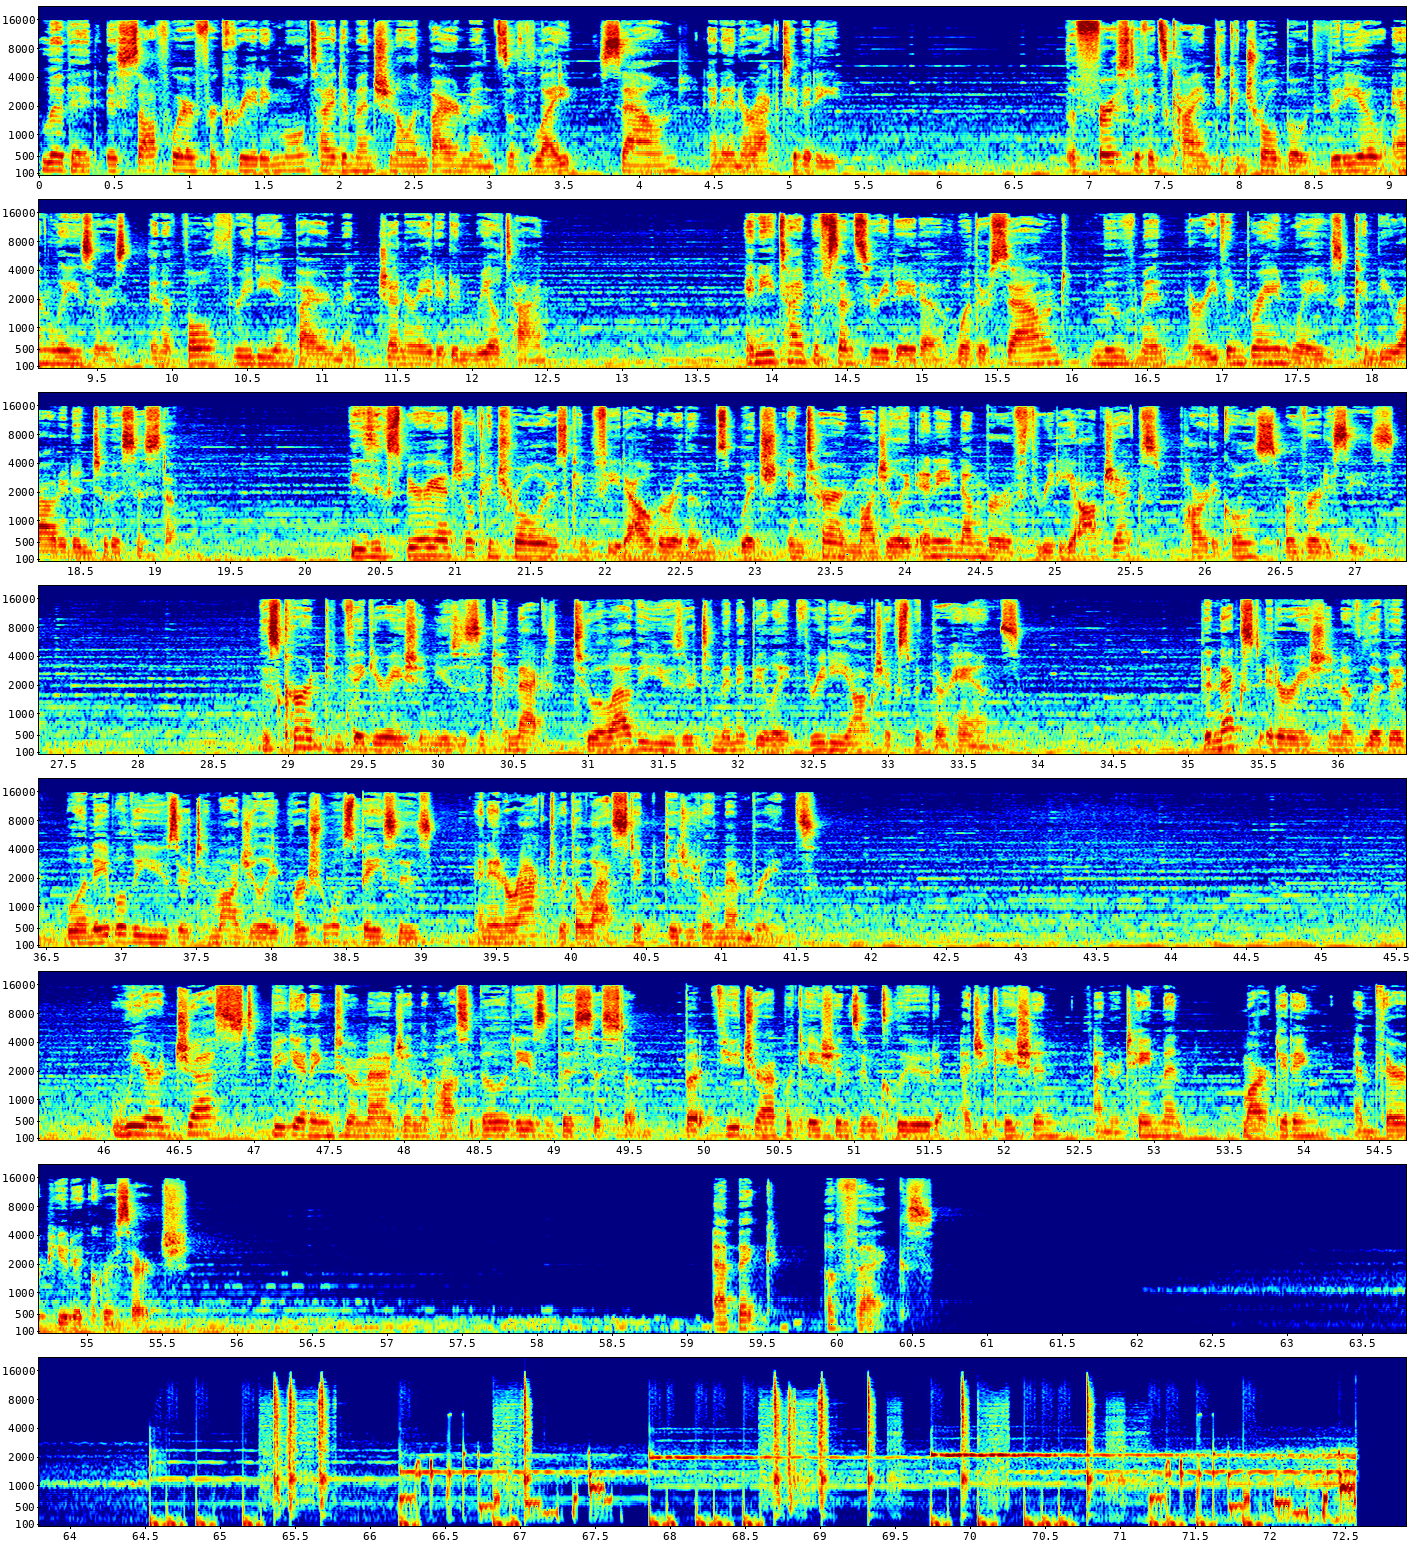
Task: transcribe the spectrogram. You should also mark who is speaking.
Speaker 1: Livid is software for creating multi-dimensional environments of light, sound, and interactivity. The first of its kind to control both video and lasers in a full 3D environment generated in real time. Any type of sensory data, whether sound, movement, or even brain waves, can be routed into the system. These experiential controllers can feed algorithms, which in turn modulate any number of 3D objects, particles, or vertices. This current configuration uses a Kinect to allow the user to manipulate 3D objects with their hands. The next iteration of Livid will enable the user to modulate virtual spaces and interact with elastic digital membranes. We are just beginning to imagine the possibilities of this system, but future applications include education, entertainment, marketing, and therapeutic research. Epic FX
